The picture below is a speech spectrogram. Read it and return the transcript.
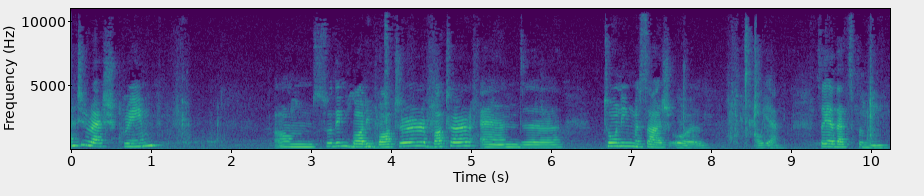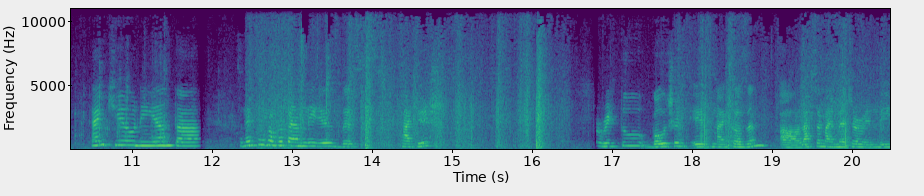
anti-rash cream. Um, soothing body butter butter and uh, toning massage oil. Oh yeah. So yeah that's for me. Thank you Nianta so next thing from the family is this package Ritu Gauchan is my cousin. Uh, last time I met her in the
